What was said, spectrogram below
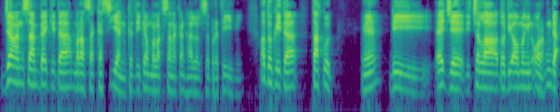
Jangan sampai kita merasa kasihan ketika melaksanakan hal, -hal seperti ini. Atau kita takut ya, diejek, dicela, atau diomongin orang. Enggak.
